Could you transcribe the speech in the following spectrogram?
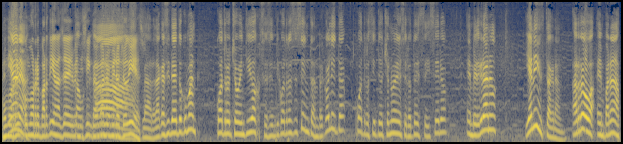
Como, mañana- re- como repartían ayer el 25 de mayo de Claro, 1810. Claro, la casita de Tucumán, 4822-6460 en Recoleta, 4789-0360 en Belgrano y en Instagram, arroba empanadas.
